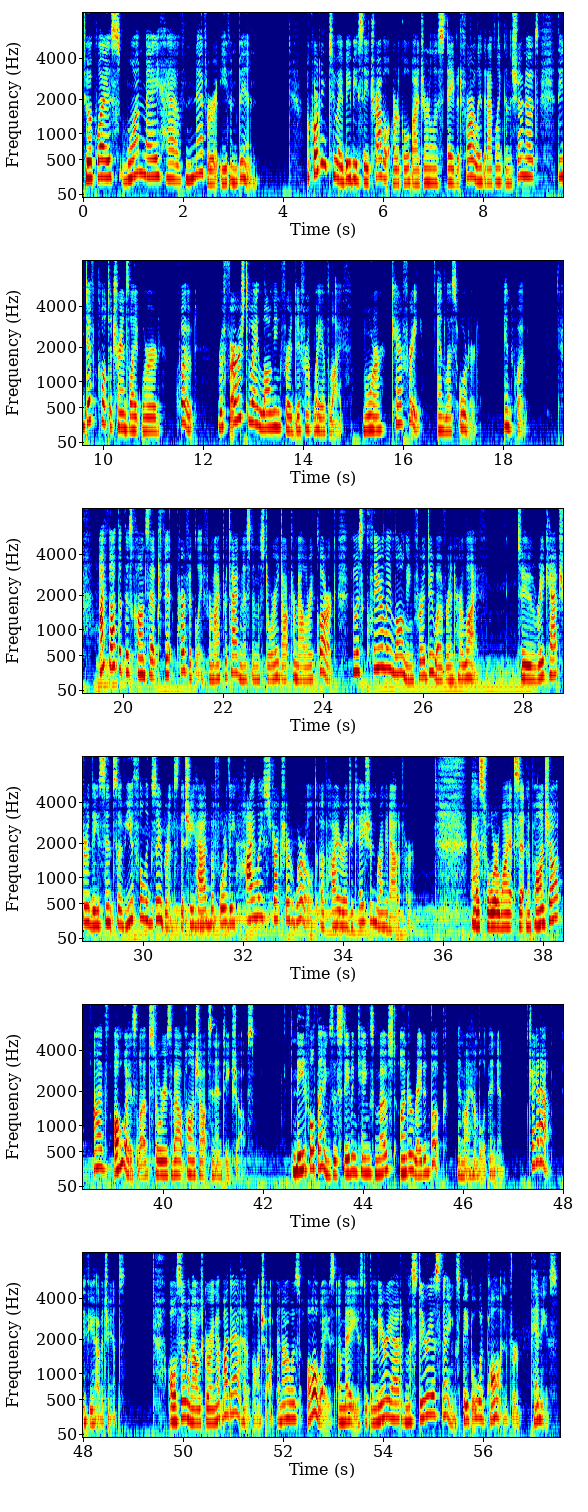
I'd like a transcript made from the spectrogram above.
to a place one may have never even been. According to a BBC travel article by journalist David Farley that I've linked in the show notes, the difficult to translate word, quote, refers to a longing for a different way of life, more carefree and less ordered. I thought that this concept fit perfectly for my protagonist in the story, Dr. Mallory Clark, who is clearly longing for a do over in her life. To recapture the sense of youthful exuberance that she had before the highly structured world of higher education wrung it out of her. As for why it's set in a pawn shop, I've always loved stories about pawn shops and antique shops. Needful Things is Stephen King's most underrated book, in my humble opinion. Check it out if you have a chance. Also, when I was growing up, my dad had a pawn shop, and I was always amazed at the myriad of mysterious things people would pawn for pennies.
